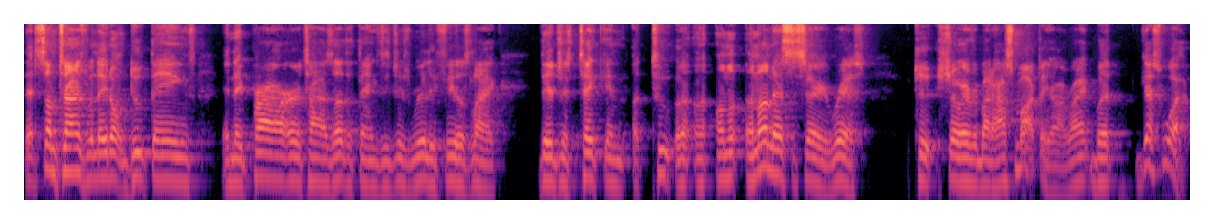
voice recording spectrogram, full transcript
That sometimes when they don't do things and they prioritize other things, it just really feels like they're just taking a too a, a, an unnecessary risk to show everybody how smart they are, right? But guess what?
